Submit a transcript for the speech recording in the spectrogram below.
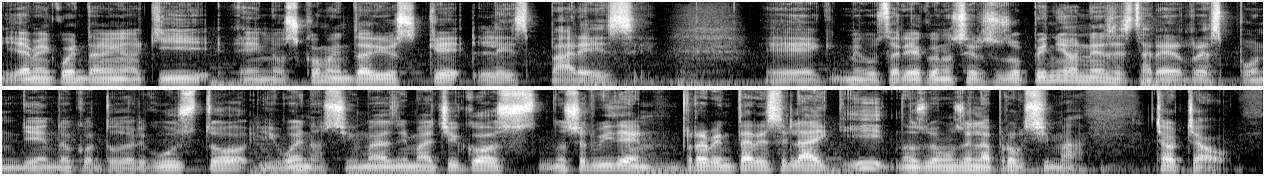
y ya me cuentan aquí en los comentarios qué les parece. Eh, me gustaría conocer sus opiniones, estaré respondiendo con todo el gusto. Y bueno, sin más ni más chicos, no se olviden reventar ese like y nos vemos en la próxima. Chao, chao.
